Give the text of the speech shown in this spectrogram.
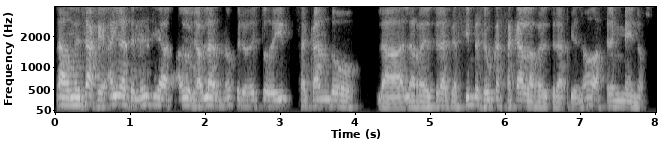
nada, un mensaje. Hay una tendencia, algo ya hablar, ¿no? Pero esto de ir sacando la, radioterapia. Siempre se busca sacar la radioterapia, ¿no? Hacer en menos.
